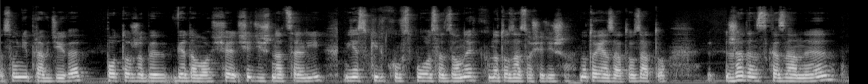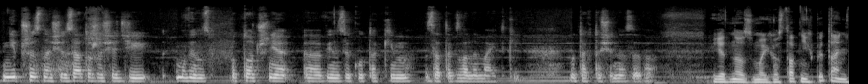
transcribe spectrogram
e, są nieprawdziwe, po to, żeby wiadomo, siedzisz na celi, jest kilku współosadzonych, no to za co siedzisz? No to ja za to, za to. Żaden skazany nie przyzna się za to, że siedzi, mówiąc potocznie e, w języku takim, za tak zwane majtki, bo tak to się nazywa. Jedno z moich ostatnich pytań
